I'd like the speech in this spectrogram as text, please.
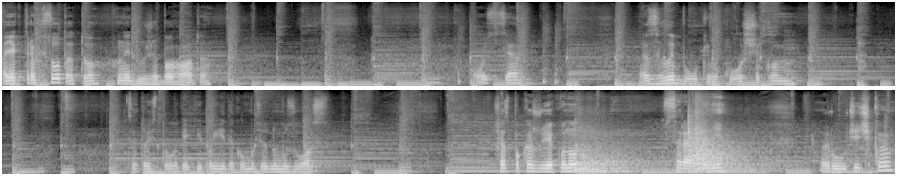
А як 300, то не дуже багато. ось ця з глибоким кошиком. Це той столик, який поїде комусь одному з вас. Зараз покажу, як воно всередині. Ручечка.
